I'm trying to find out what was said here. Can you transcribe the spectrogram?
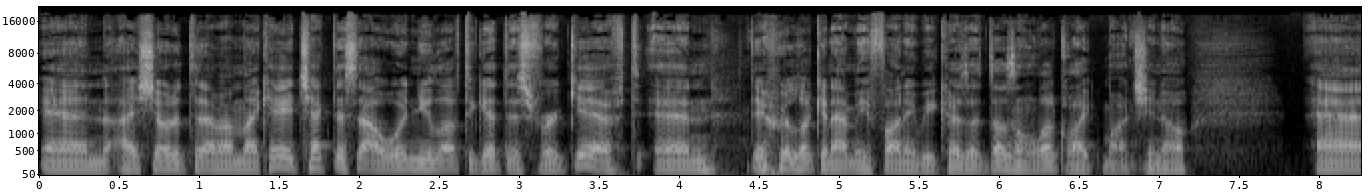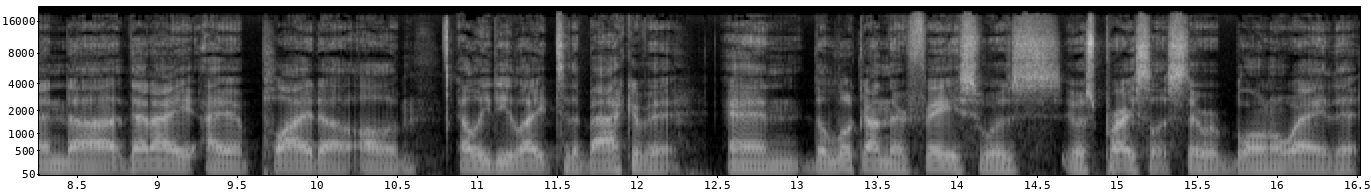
and I showed it to them. I'm like, hey, check this out. Wouldn't you love to get this for a gift? And they were looking at me funny because it doesn't look like much, you know. And uh, then I I applied a, a LED light to the back of it, and the look on their face was it was priceless. They were blown away that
